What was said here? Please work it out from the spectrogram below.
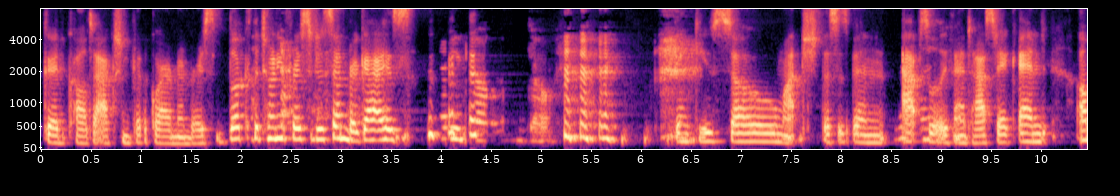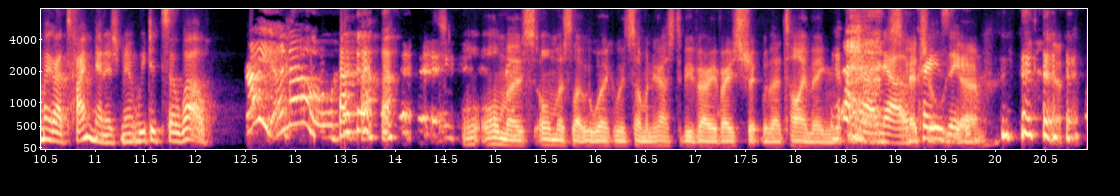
good call to action for the choir members. Book the 21st of December, guys. there you go. There you go. Thank you so much. This has been absolutely fantastic. And oh my God, time management. We did so well. Right, I know. almost, almost like we're working with someone who has to be very, very strict with their timing. I know, crazy. Yeah. yeah.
